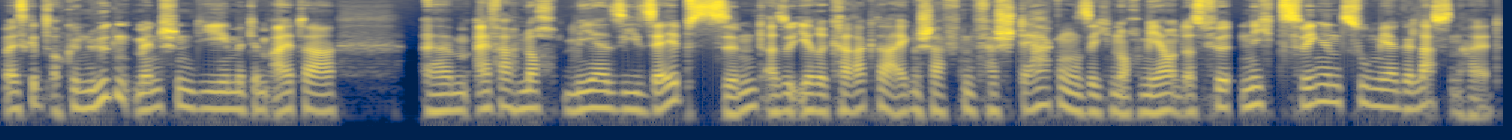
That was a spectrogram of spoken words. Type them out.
weil es gibt auch genügend Menschen, die mit dem Alter ähm, einfach noch mehr sie selbst sind, also ihre Charaktereigenschaften verstärken sich noch mehr und das führt nicht zwingend zu mehr Gelassenheit.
